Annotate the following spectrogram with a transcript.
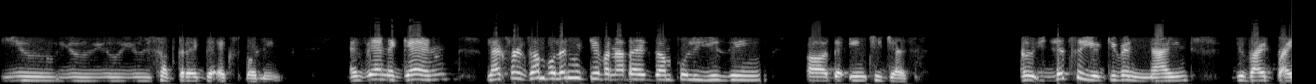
you you you you subtract the exponent. And then again, like for example, let me give another example using uh, the integers. Uh, let's say you're given nine divided by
